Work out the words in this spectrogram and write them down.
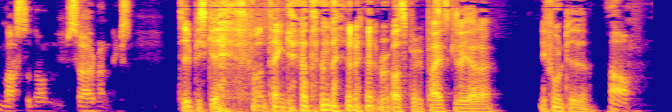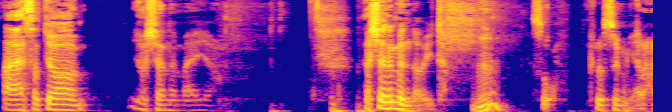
Mastodon-servern. Liksom. Typisk grej som man tänker att en Raspberry Pi skulle göra i forntiden. Ja, nej, så att jag, jag känner mig jag känner mig nöjd. Mm. Så, för att summera.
